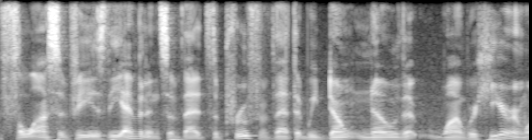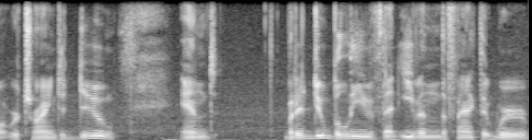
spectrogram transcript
philosophy is the evidence of that. It's the proof of that that we don't know that why we're here and what we're trying to do. And but I do believe that even the fact that we're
